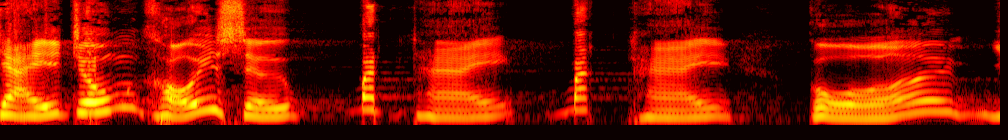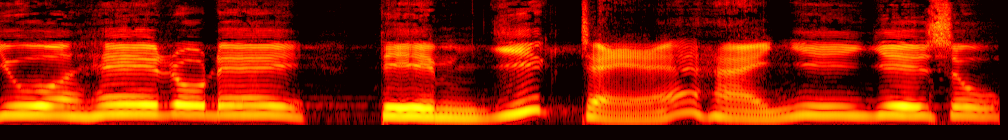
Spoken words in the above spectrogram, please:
chạy trốn khỏi sự bách hại, bắt hại của vua Herode, tìm giết trẻ hài nhi Giêsu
